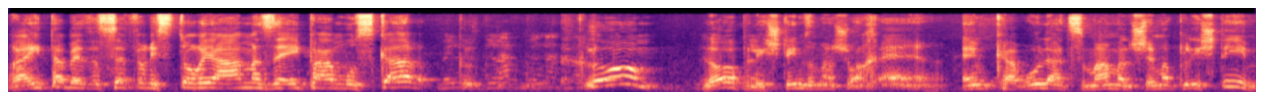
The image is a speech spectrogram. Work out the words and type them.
ראית באיזה ספר היסטוריה העם הזה אי פעם מוזכר? כלום. לא, פלישתים זה משהו אחר. הם קראו לעצמם על שם הפלישתים.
